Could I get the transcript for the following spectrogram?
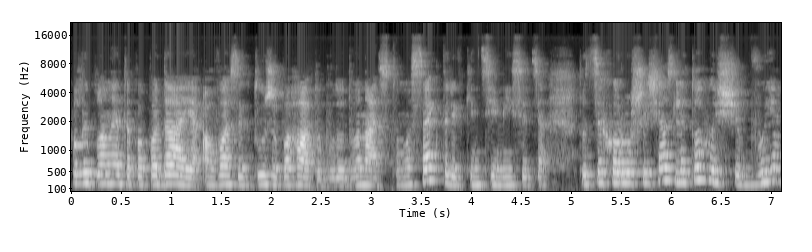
Коли планета попадає, а у вас їх дуже багато буде у 12 секторі в кінці місяця, то це хороший час для того, щоб ви, е,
